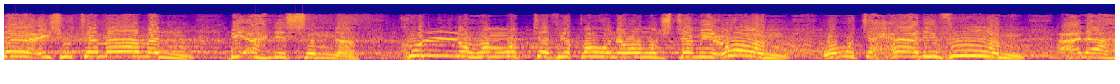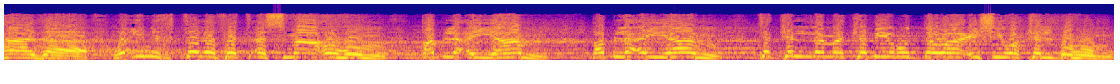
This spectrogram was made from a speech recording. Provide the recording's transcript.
داعش تماما بأهل السنة. كلهم متفقون ومجتمعون ومتحالفون على هذا. وإن اختلفت أسماؤهم قبل أيام قبل أيام تكلم كبير الدواعش وكلبهم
